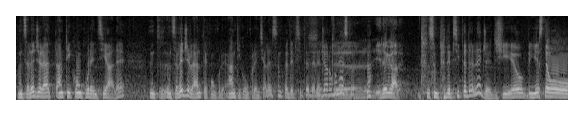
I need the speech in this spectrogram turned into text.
înțelegerea anticoncurențiale, Înț- Înțelegerile anticoncuren- anticoncurențiale sunt pedepsite de legea românească. Uh, Da? Ilegale. Sunt pedepsite de lege și eu, este o,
